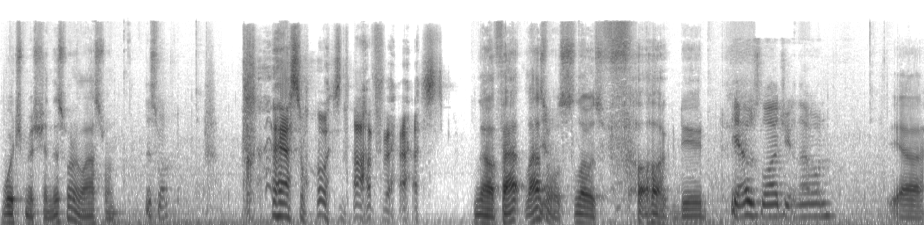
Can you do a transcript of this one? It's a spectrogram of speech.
Which mission? This one or last one? This one. Last one was not fast. No, that last Yeah. one was slow as fuck, dude. Yeah, I was logic on that one. Yeah.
